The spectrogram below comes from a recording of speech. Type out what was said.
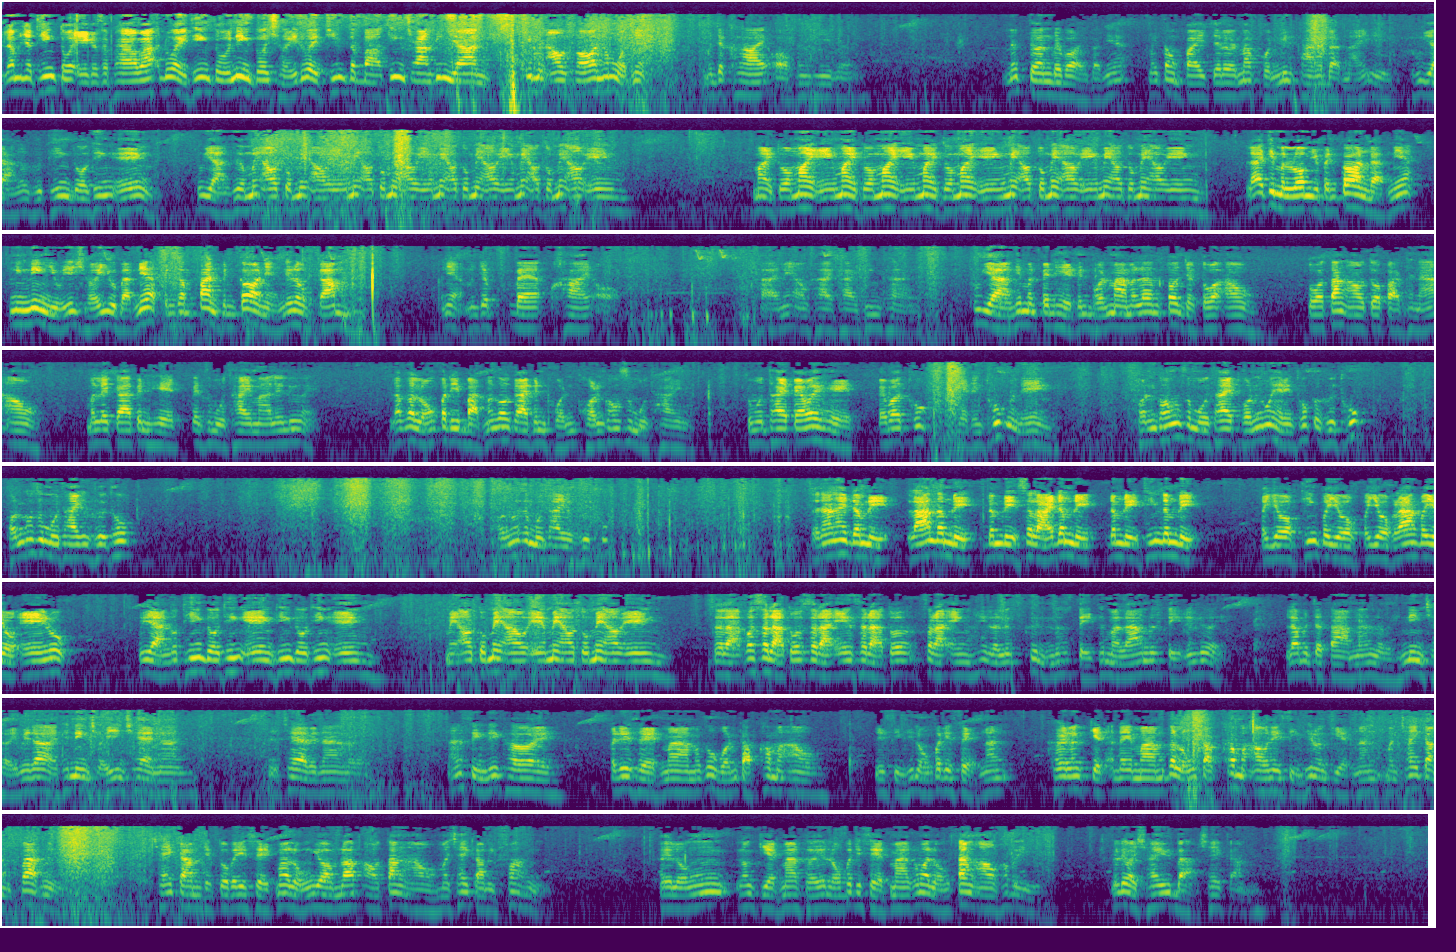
แล้วมันจะทิ้งตัวเอกสภาวะด้วยทิ้งตัวนิ่งตัวเฉยด้วยทิ้งตบะทิ้งฌานทิ้งยานที่มันเอาซ้อนทั้งหมดเนี่ยมันจะคลายออกทันทีเลย นึกเตือนบ่อยๆแบบนี้ไม่ต้องไปเจริญมรรคผลมิตรทางแบบไหนอีก ทุกอย่างก็คือทิ้งตัวทิ้งเอง ทุกอย่างคือไม่เอาตัวไม่เอาเอง ไม่เอาตัวไม่เอาเอง ไม่เอาตัวไม่เอาเอง ไม่เอาตัวไม่เอาเอง ไม่ตัวไม่เอง ไม่ตัวไม่เอง ไม่ตัวไม่เอง ไม่เอาตัวไม่เอาเอง ไม่เอาตัวไม่เอาเอง และที่มันรวมอยู่เป็นก้อนแบบเนี้ย นิ่งๆอยู่เฉยๆอยู่แบบเนี้ยเป็นกำปั้นเป็นก้อนเนี่ยนี่เรากำเนี่ยมันจะแบกคลายออกคลายไม่เอาคลายคลายทิ้งคลาย ทุกอย่างที่มันเป็นเหตุเป็นผลมามันเริ่มต้นจากตัวเอา ตัวตั้งเอาตัวปรารถนาเอา มันเลยกลายเป็นเหตุเป็นสมุทัยมาเรื่อยๆ แล้วก็หลงปฏิบัติมันก็กลายเป็นผลผลของสมุทัยสมุทัยแปลว่าเหตุ แปลว่าทุกเหตุแห่งทุกนั่นเอง ผลของสมุทัยผลของเหตุแห่งทุกก็คือทุกผลของสมุทัยก็คือทุกผลของสมุทัยก็คือทุกข์ นั้นให้ดำริล้างดำริดำริสลายดำริดำริทิ้งดำริประโยคทิ้งประโยคประโยคล้างประโยคเองลูกตัวอย่างก็ทิ้งตัวทิ้งเอง ทิ้งตัวทิ้งเอง ไม่เอาตัวไม่เอาเอง ไม่เอาตัวไม่เอาเอง สละก็สละตัวสละเอง สละตัวสละเองให้ระลึกขึ้นนึกสติขึ้นมาล้างนึกสติเรื่อยๆ แล้วมันจะตามนั้นเลย นิ่งเฉยไม่ได้ ถ้านิ่งเฉยยิ่งแช่นานเนี่ยแช่ไปนานเลยนั้นสิ่งที่เคยปฏิเสธมามันก็หวนกลับเข้ามาเอา ในสิ่งที่หลงปฏิเสธนั้น เคยรังเกียจอันใดมามันก็หลงกลับเข้ามาเอาในสิ่งที่รังเกียจนั้น มันใช้กรรมอีกฝากหนึ่ง ใช้กรรมจากตัวปฏิเสธมาหลงยอมรับเอาตั้งเอา มาใช้กรรมอีกฝากหนึ่งเคยหลงรังเกียจมาเคยหลงปฏิเสธมาก็มาหลงตั้งเอาเข้าไปอีกก็เรียกว่าใช้วิบากใช้กรรม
